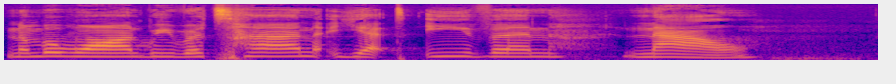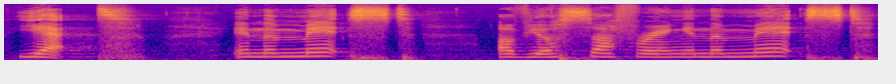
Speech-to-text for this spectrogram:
Number one, we return yet even now. Yet. In the midst of your suffering, in the midst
